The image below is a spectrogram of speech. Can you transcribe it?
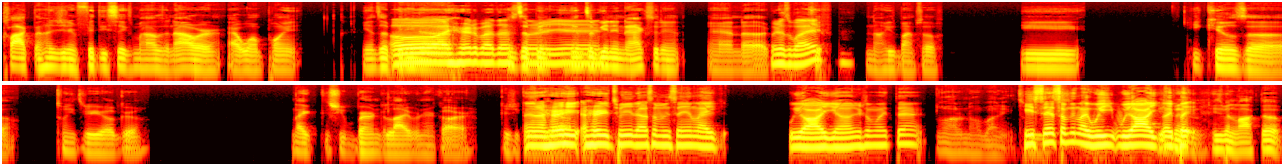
clocked 156 miles an hour at one point. He ends up. Oh, uh, I heard about that ends up, in- yeah. ends up getting in an accident and uh, with his wife. no, he's by himself. He he kills a 23 year old girl. Like she burned alive in her car because you. And I heard he, I heard he tweeted out something saying like, "We all young" or something like that. Well, I don't know about it. He said something like, "We we all He's like," been, but he's been locked up.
